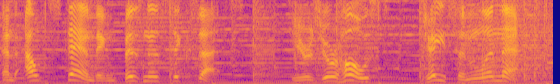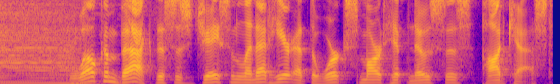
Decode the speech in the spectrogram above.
and outstanding business success. Here's your host, Jason Linett. Welcome back. This is Jason Linett here at the Work Smart Hypnosis podcast.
